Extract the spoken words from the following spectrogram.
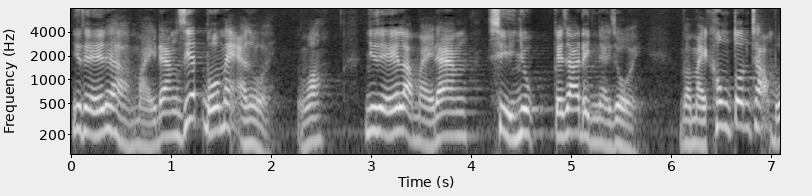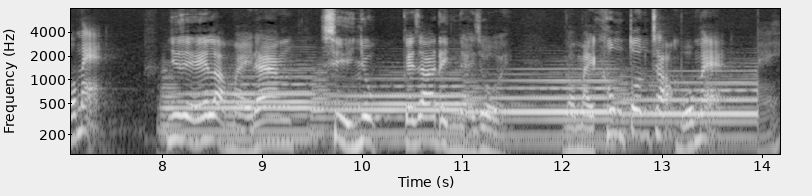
Như thế là mày đang giết bố mẹ rồi đúng không? Như thế là mày đang sỉ nhục cái gia đình này rồi và mày không tôn trọng bố mẹ. Như thế là mày đang sỉ nhục cái gia đình này rồi và mày không tôn trọng bố mẹ Đấy.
